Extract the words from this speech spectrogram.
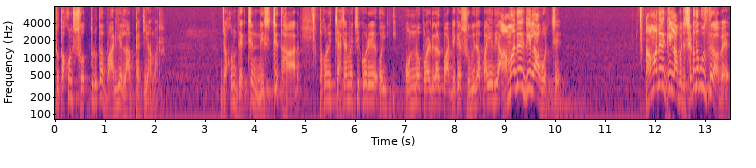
তো তখন শত্রুতা বাড়িয়ে লাভটা কি আমার? যখন দেখছেন নিশ্চিত হার, তখন ওই চেঁচামেচি করে ওই অন্য পলিটিক্যাল পার্টিকে সুবিধা পাইয়ে দিয়ে আমাদের কি লাভ হচ্ছে? আমাদের কি লাভ হচ্ছে? সেটা তো বুঝতে হবে।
